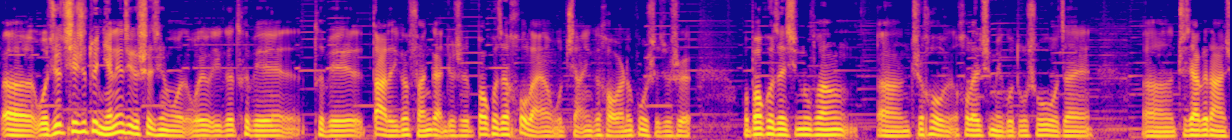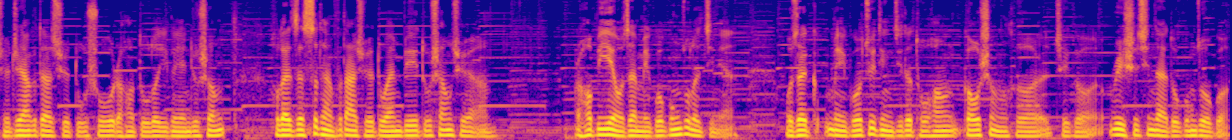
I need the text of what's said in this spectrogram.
呃，我觉得其实对年龄这个事情，我我有一个特别特别大的一个反感，就是包括在后来，我讲一个好玩的故事，就是我包括在新东方，嗯，之后后来去美国读书，我在呃芝加哥大学芝加哥大学读书，然后读了一个研究生，后来在斯坦福大学读 MBA 读商学啊，然后毕业我在美国工作了几年，我在美国最顶级的投行高盛和这个瑞士信贷都工作过。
